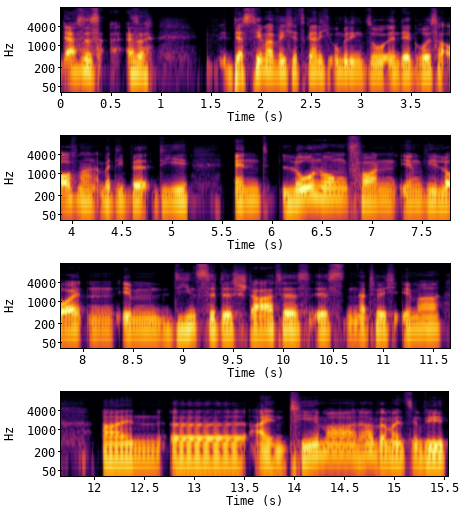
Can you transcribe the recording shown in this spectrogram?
das ist, also das Thema will ich jetzt gar nicht unbedingt so in der Größe aufmachen, aber die, die Entlohnung von irgendwie Leuten im Dienste des Staates ist natürlich immer ein, äh, ein Thema, ne? wenn man jetzt irgendwie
